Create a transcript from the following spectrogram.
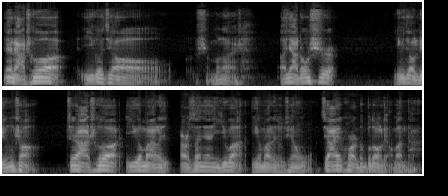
那俩车，一个叫。什么来着？啊，亚洲狮，一个叫凌尚，这俩车一个卖了二三年一万，一个卖了九千五，加一块都不到两万台，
